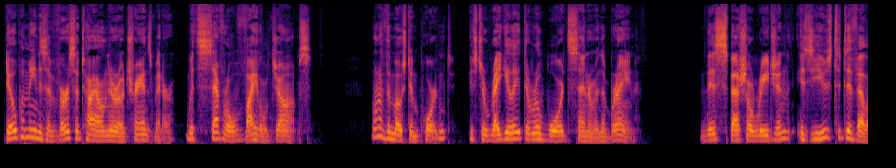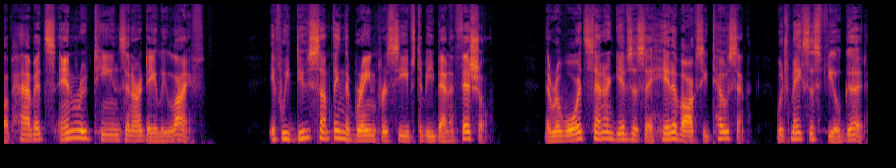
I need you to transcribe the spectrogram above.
Dopamine is a versatile neurotransmitter with several vital jobs. One of the most important is to regulate the reward center in the brain. This special region is used to develop habits and routines in our daily life. If we do something the brain perceives to be beneficial, the reward center gives us a hit of oxytocin, which makes us feel good.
